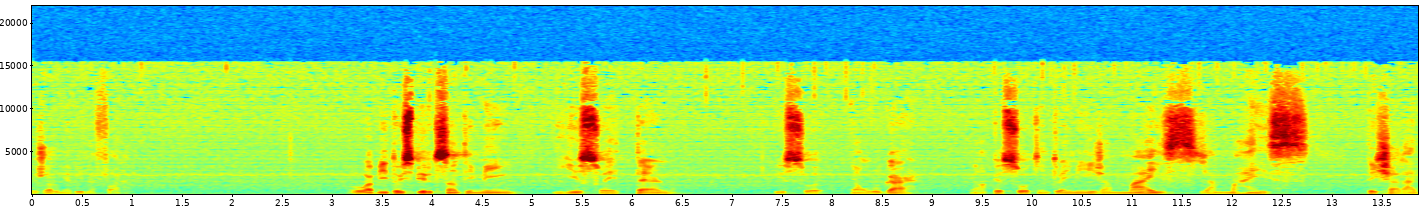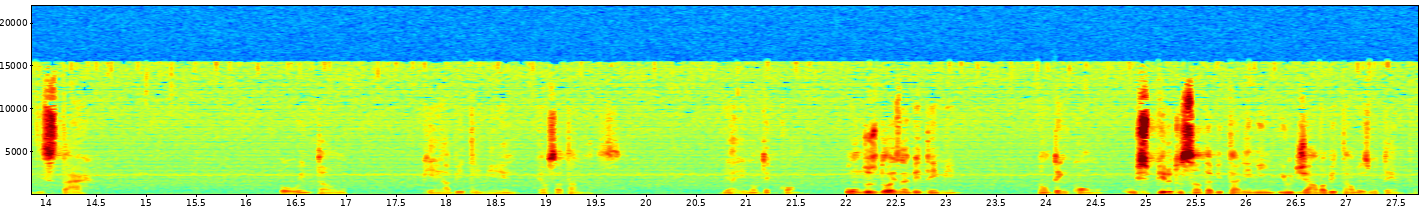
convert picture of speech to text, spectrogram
Eu jogo minha Bíblia fora. Ou habita o Espírito Santo em mim, e isso é eterno. Isso é um lugar, é uma pessoa que entrou em mim e jamais, jamais deixará de estar. Ou então, quem habita em mim é o Satanás. E aí não tem como. Um dos dois habita em mim. Não tem como o Espírito Santo habitar em mim e o diabo habitar ao mesmo tempo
